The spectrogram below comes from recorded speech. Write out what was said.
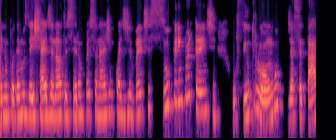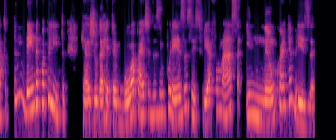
E não podemos deixar de enaltecer um personagem coadjuvante super importante, o filtro longo de acetato também da Papelito, que ajuda a reter boa parte das impurezas, esfria a fumaça e não corta a brisa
